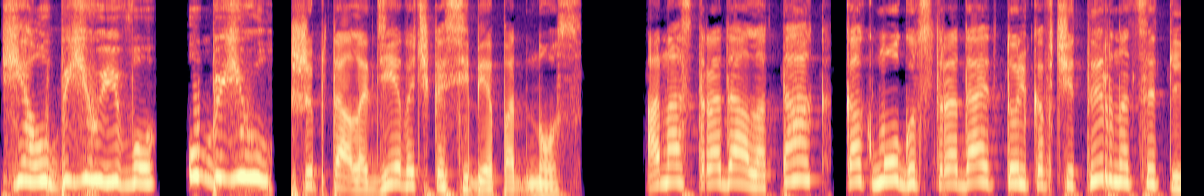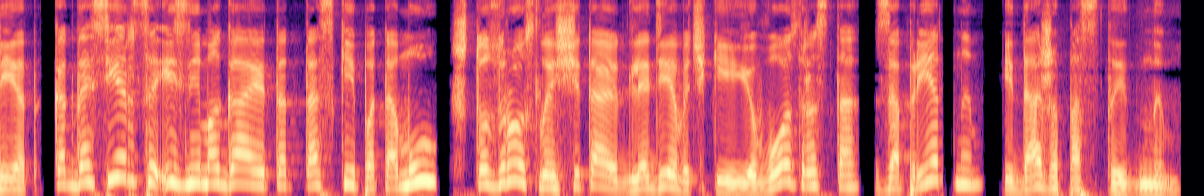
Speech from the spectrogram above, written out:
«Я убью его! Убью!» – шептала девочка себе под нос. Она страдала так, как могут страдать только в 14 лет, когда сердце изнемогает от тоски потому, что взрослые считают для девочки ее возраста запретным и даже постыдным.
